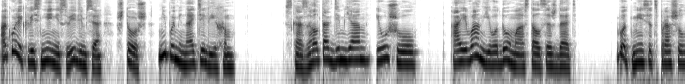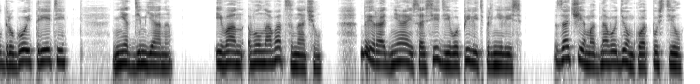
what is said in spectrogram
А коли к весне не свидимся, что ж, не поминайте лихом». Сказал так Демьян и ушел. А Иван его дома остался ждать. Вот месяц прошел, другой, третий. Нет Демьяна. Иван волноваться начал. Да и родня, и соседи его пилить принялись. Зачем одного Демку отпустил?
